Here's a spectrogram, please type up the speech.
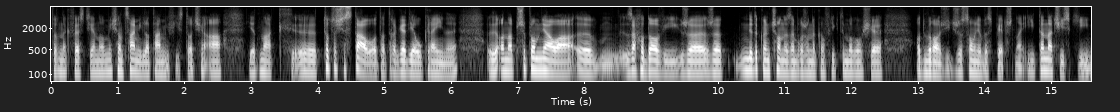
pewne kwestie no, miesiącami, latami w istocie, a jednak to, co się stało, ta tragedia Ukrainy, ona przypomniała Zachodowi, że, że niedokończone, zamrożone konflikty mogą się odmrozić, że są niebezpieczne i te naciski,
